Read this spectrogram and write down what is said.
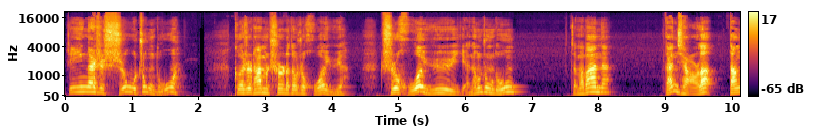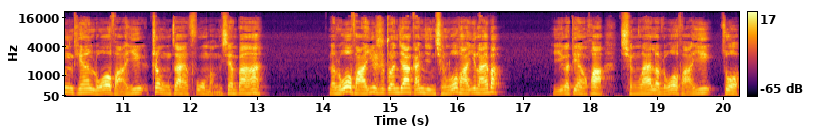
这应该是食物中毒啊。可是他们吃的都是活鱼啊，吃活鱼也能中毒，怎么办呢？赶巧了。当天，罗法医正在富蒙县办案。那罗法医是专家，赶紧请罗法医来吧。一个电话，请来了罗法医做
